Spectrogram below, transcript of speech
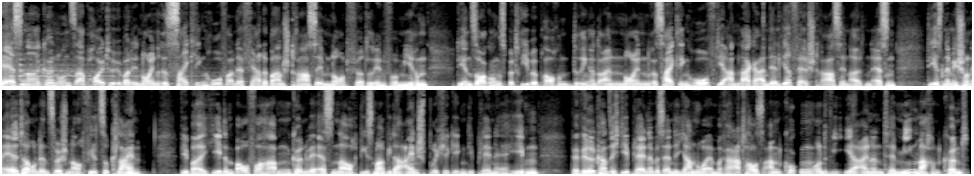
Wir Essener können uns ab heute über den neuen Recyclinghof an der Pferdebahnstraße im Nordviertel informieren. Die Entsorgungsbetriebe brauchen dringend einen neuen Recyclinghof. Die Anlage an der Lierfeldstraße in Altenessen, die ist nämlich schon älter und inzwischen auch viel zu klein. Wie bei jedem Bauvorhaben können wir Essener auch diesmal wieder Einsprüche gegen die Pläne erheben. Wer will, kann sich die Pläne bis Ende Januar im Rathaus angucken und wie ihr einen Termin machen könnt.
